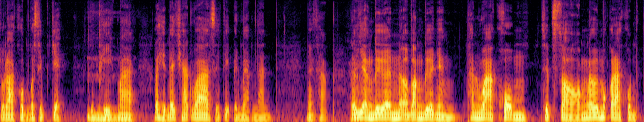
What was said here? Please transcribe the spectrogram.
ตุลาคมก็ 17 คือพีคมาก ก็เห็นได้ชัดว่าสถิติเป็นแบบนั้น นะครับแล้วอย่างเดือนเอ่อบางเดือนอย่างธันวาคม 12 แล้วก็มกราคม 9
